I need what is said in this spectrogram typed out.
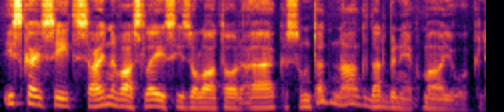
Izkaisītas ainavās lejas izolātora ēkas, un tad nāk darbinieku mājokļi.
